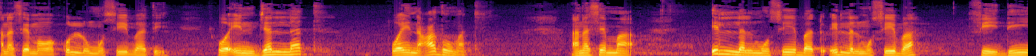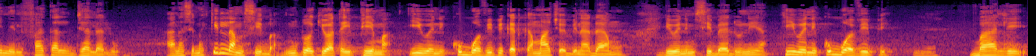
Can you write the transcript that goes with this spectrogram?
anasema, wa kullu musibati wa in jallat wa in adhumat, anasema illa almusibatu illa almusiba fi dini lfata jalalu, anasema kila msiba mtu akiwa ataipima, iwe ni kubwa vipi katika macho ya binadamu, iwe ni msiba ya dunia, iwe ni kubwa vipi, yeah. bali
